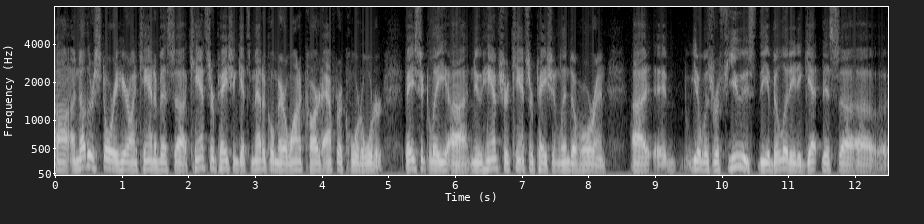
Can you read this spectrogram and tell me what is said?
Uh, another story here on cannabis: uh, cancer patient gets medical marijuana card after a court order. Basically, uh, New Hampshire cancer patient Linda Horan, uh, you know, was refused the ability to get this, uh,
